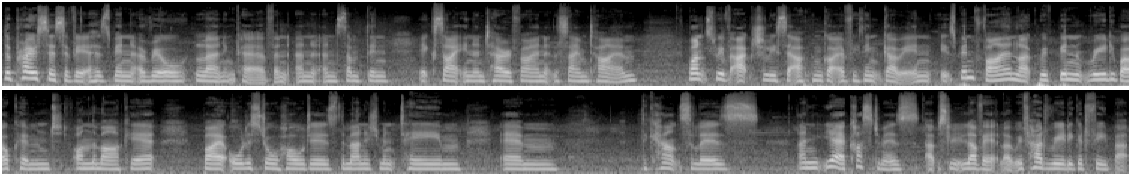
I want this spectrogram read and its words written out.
the process of it has been a real learning curve and, and, and something exciting and terrifying at the same time. Once we've actually set up and got everything going, it's been fine. Like we've been really welcomed on the market by all the stall holders, the management team, um, the councillors, and yeah, customers absolutely love it. Like we've had really good feedback.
